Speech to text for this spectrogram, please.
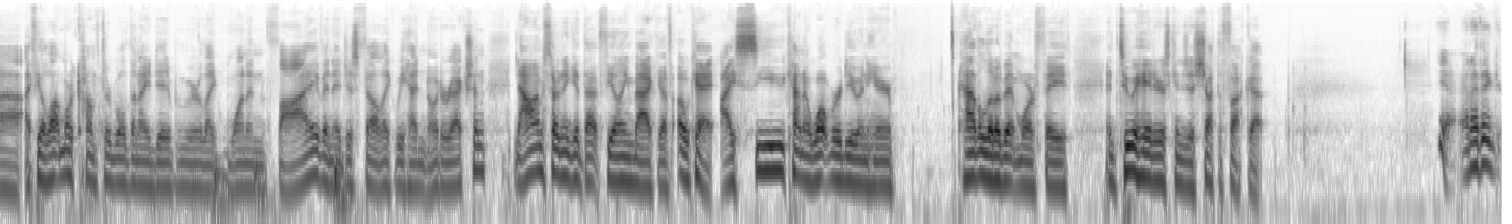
uh, I feel a lot more comfortable than I did when we were like one and five, and it just felt like we had no direction. Now I'm starting to get that feeling back of okay, I see kind of what we're doing here. Have a little bit more faith, and Tua haters can just shut the fuck up. Yeah, and I think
